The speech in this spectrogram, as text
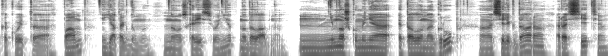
какой-то памп, я так думаю, но скорее всего нет, но да ладно. Немножко у меня эталона групп, Э, Селегдара, Рассети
